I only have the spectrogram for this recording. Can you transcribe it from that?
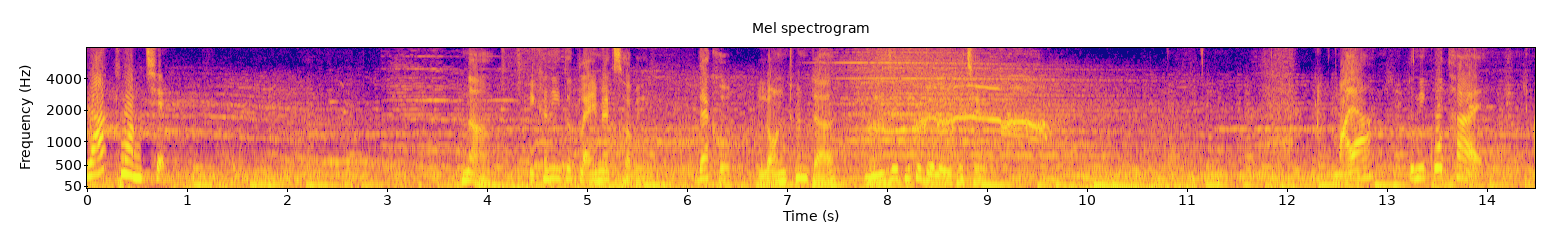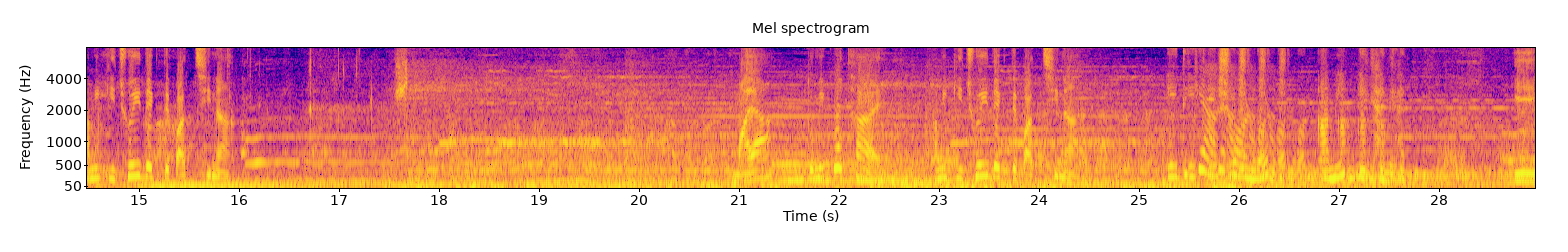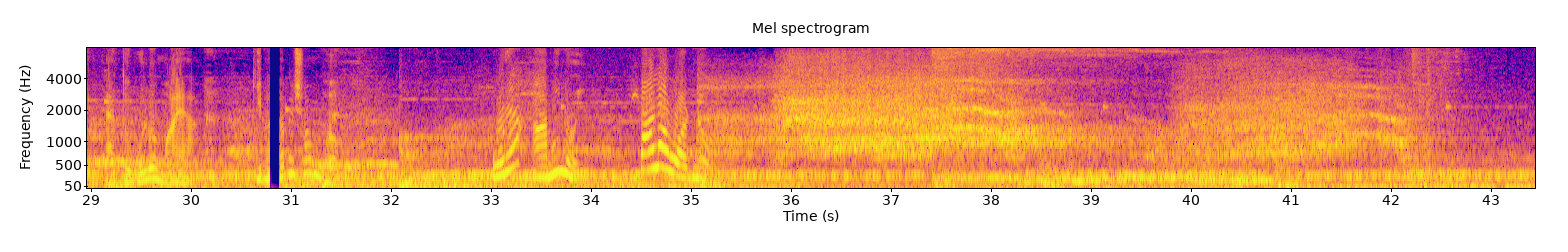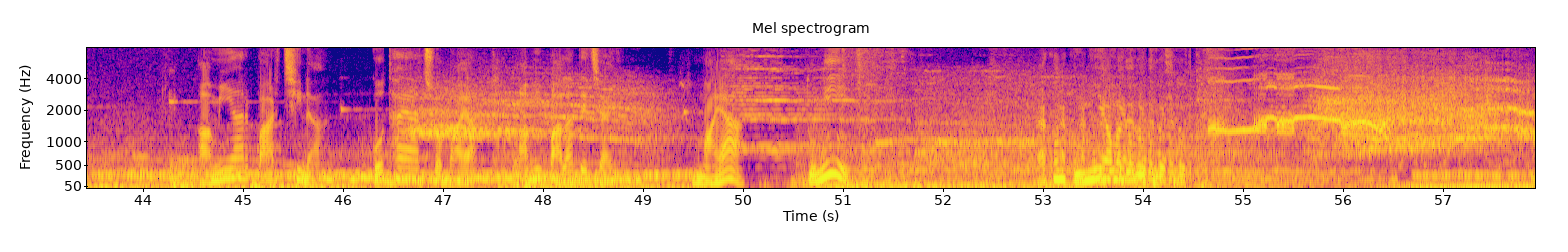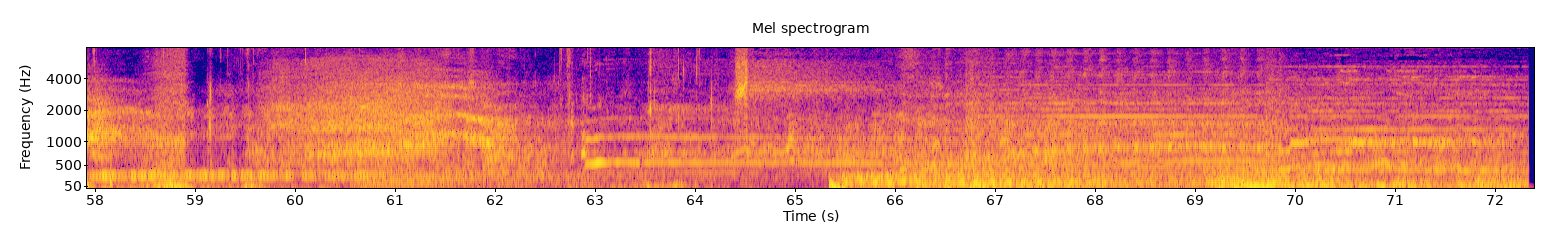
রাত নামছে। না এখানেই তো ক্লাইম্যাক্স হবে। দেখো লণ্ঠনটা নিজে থেকে জ্বলে উঠেছে। মায়া তুমি কোথায়? আমি কিছুই দেখতে পাচ্ছি না। মায়া তুমি কোথায়? আমি কিছুই দেখতে পাচ্ছি না। এদিকে আসো অর্ণব। আমি এখানে। এই এতগুলো মায়া কীভাবে সম্ভব? ওরা আমি নই। পালাও অর্ণব। আমি আর পারছি না। কোথায় আছো মায়া? আমি পালাতে চাই। মায়া তুমি? এখন তুমি আমাদের অতিথি।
